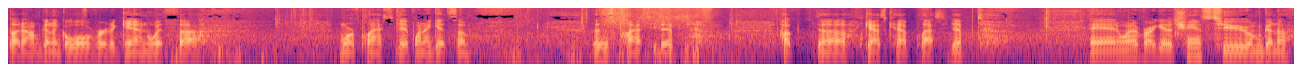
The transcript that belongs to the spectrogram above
But I'm gonna go over it again with uh, more Plasti Dip when I get some. This is Plasti Dipped, uh, gas cap Plasti Dipped. And whenever I get a chance to, I'm gonna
